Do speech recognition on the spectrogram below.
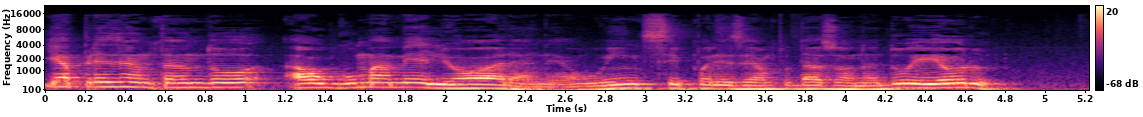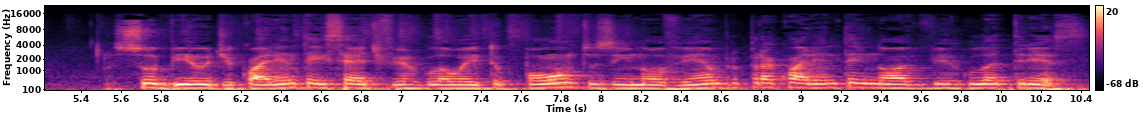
e apresentando alguma melhora. Né? O índice, por exemplo, da zona do euro subiu de 47,8 pontos em novembro para 49,3.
